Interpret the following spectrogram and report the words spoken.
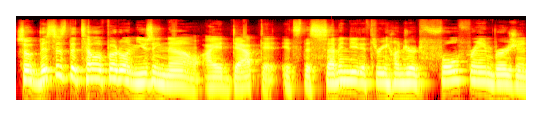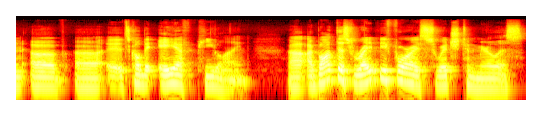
So this is the telephoto I'm using now. I adapt it. It's the 70 to 300 full frame version of, uh, it's called the AF-P line. Uh, I bought this right before I switched to mirrorless.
